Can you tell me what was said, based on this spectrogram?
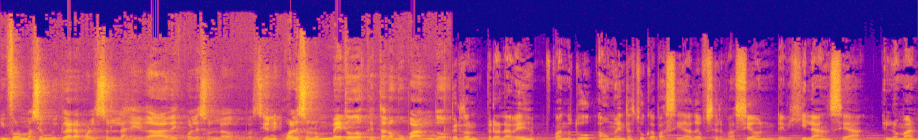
información muy clara, cuáles son las edades, cuáles son las ocupaciones, cuáles son los métodos que están ocupando. Perdón, pero a la vez, cuando tú aumentas tu capacidad de observación, de vigilancia, lo más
